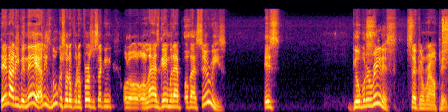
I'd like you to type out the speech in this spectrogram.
They're not even there. At least Luka showed up for the first or second or, or, last game of that of that series. It's Gilbert Arenas, second round pick.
